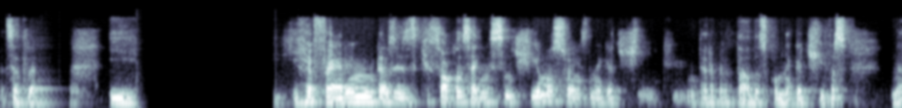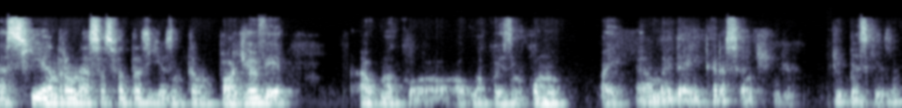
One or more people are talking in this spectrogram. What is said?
etc. E, que referem muitas vezes que só conseguem sentir emoções negativas, interpretadas como negativas, né, se entram nessas fantasias. Então, pode haver alguma, alguma coisa em comum. Aí é uma ideia interessante de pesquisa.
